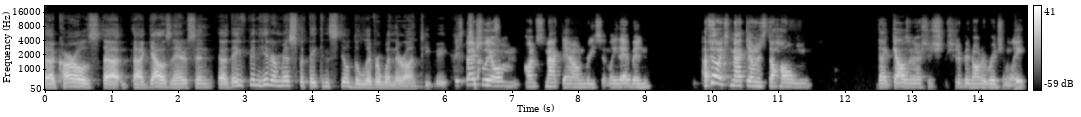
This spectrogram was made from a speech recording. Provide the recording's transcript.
uh, Karl's uh, uh, Gallows and Anderson, uh, they've been hit or miss, but they can still deliver when they're on TV. especially on on SmackDown recently. They've been. I feel like SmackDown is the home that Gals and Anderson sh- should have been on originally.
